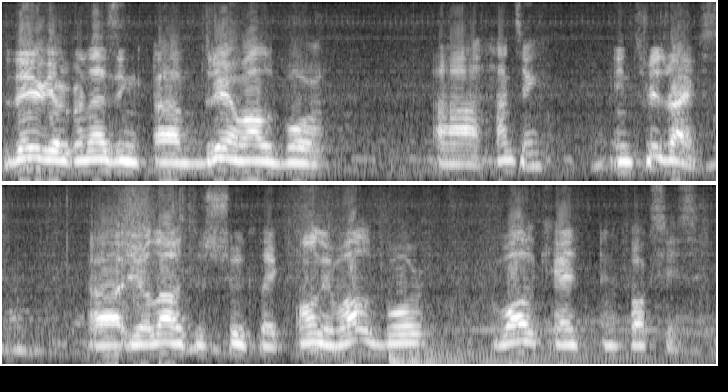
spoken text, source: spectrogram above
today we are organizing um, and wild boar uh, hunting in three drives. Uh, you're allowed to shoot like only wild boar, wild cat, and foxes.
